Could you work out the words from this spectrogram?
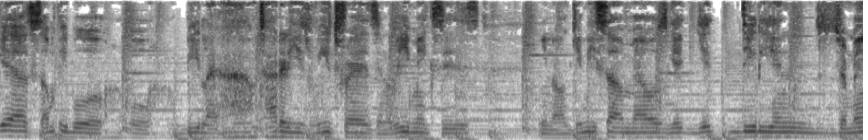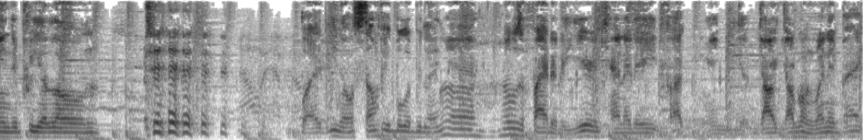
yeah, some people will be like, ah, I'm tired of these retreads and remixes. You know, give me something else. Get get Diddy and Jermaine Dupri alone. But you know, some people will be like, yeah, it was a fight of the year candidate. Fuck, y'all y'all gonna run it back?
